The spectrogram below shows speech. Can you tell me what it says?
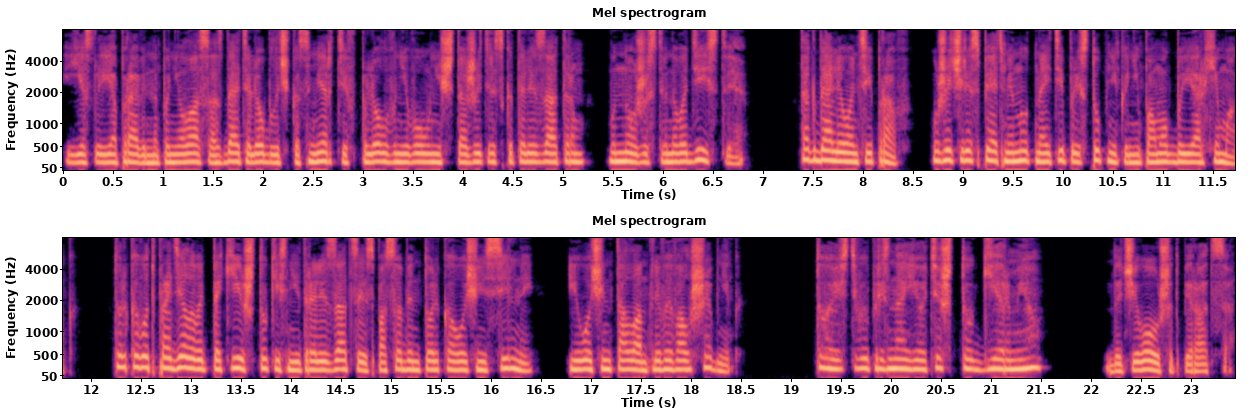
Если я правильно поняла, создатель облачка смерти вплел в него уничтожитель с катализатором множественного действия. Тогда Леонтий прав. Уже через пять минут найти преступника не помог бы и архимаг. Только вот проделывать такие штуки с нейтрализацией способен только очень сильный и очень талантливый волшебник. То есть вы признаете, что Гермию... Да чего уж отпираться.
